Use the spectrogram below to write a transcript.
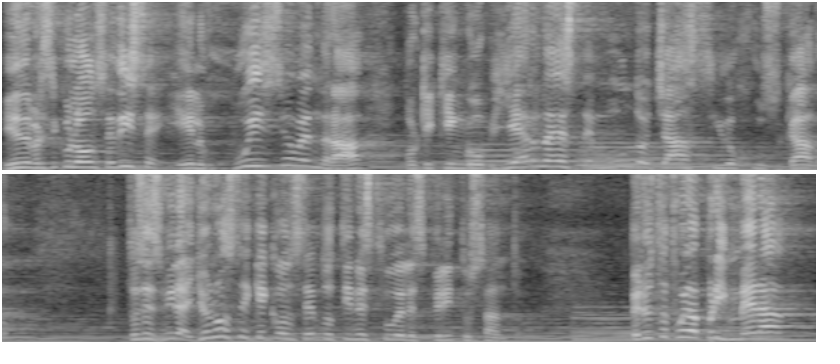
Y en el versículo 11 dice, el juicio vendrá porque quien gobierna este mundo ya ha sido juzgado. Entonces, mira, yo no sé qué concepto tienes tú del Espíritu Santo, Pero esta fue la primera,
